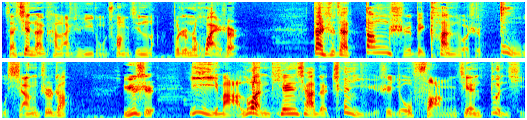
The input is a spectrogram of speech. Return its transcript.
在现在看来，这是一种创新了，不是什么坏事儿但是在当时被看作是不祥之兆。于是，一马乱天下的谶语是由坊间顿起，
